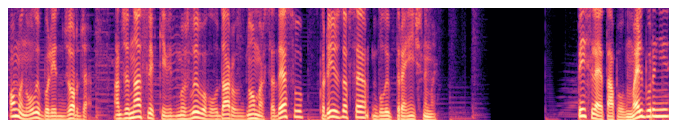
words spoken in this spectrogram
оминули болід Джорджа, адже наслідки від можливого удару в дно Мерседесу, скоріш за все, були б трагічними. Після етапу в Мельбурні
